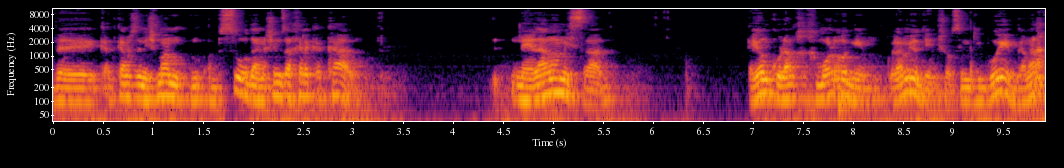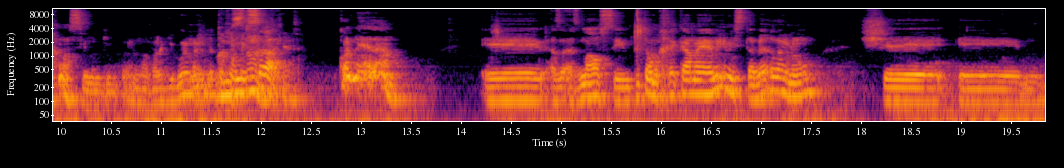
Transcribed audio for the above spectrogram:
ועד כמה שזה נשמע אבסורד, האנשים זה החלק הקל. נעלם המשרד, היום כולם חכמולוגים, כולם יודעים שעושים גיבויים, גם אנחנו עשינו גיבויים, אבל הגיבויים היו בתוך המשרד, כן. הכל נעלם. אה, אז, אז מה עושים? פתאום אחרי כמה ימים הסתבר לנו ש... אה,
